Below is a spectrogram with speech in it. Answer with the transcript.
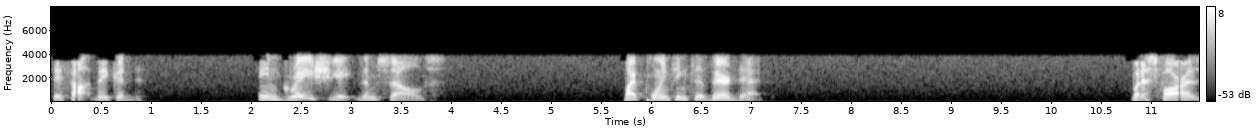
They thought they could ingratiate themselves by pointing to their dead. But as far as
